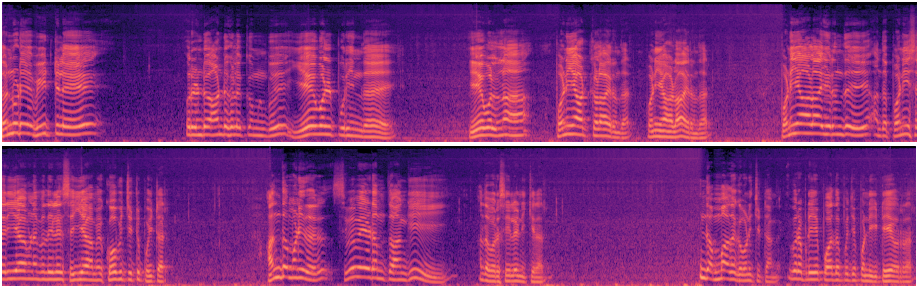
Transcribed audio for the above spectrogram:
தன்னுடைய வீட்டிலே ஒரு ரெண்டு ஆண்டுகளுக்கு முன்பு ஏவல் புரிந்த ஏவல்னால் பணியாட்களாக இருந்தார் பணியாளாக இருந்தார். பணியாளாக இருந்து அந்த பணி சரியான முறையில் செய்யாமல் கோபிச்சிட்டு போயிட்டார். அந்த மனிதர் சிவவேடம் தாங்கி அந்த வரிசையில் நிற்கிறார் இந்த அம்மா அதை கவனிச்சிட்டாங்க. இவர் அப்படியே பாத பூஜை பண்ணிக்கிட்டே வர்றார்.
